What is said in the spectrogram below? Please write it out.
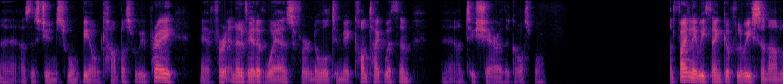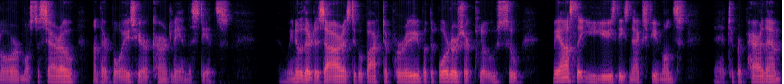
uh, as the students won't be on campus. But we pray uh, for innovative ways for Noel to make contact with them uh, and to share the gospel. And finally, we think of Luis and Anne-Laure Mostasero and their boys who are currently in the States. We know their desire is to go back to Peru, but the borders are closed, so we ask that you use these next few months uh, to prepare them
